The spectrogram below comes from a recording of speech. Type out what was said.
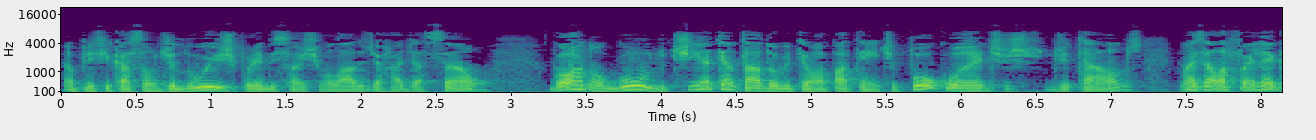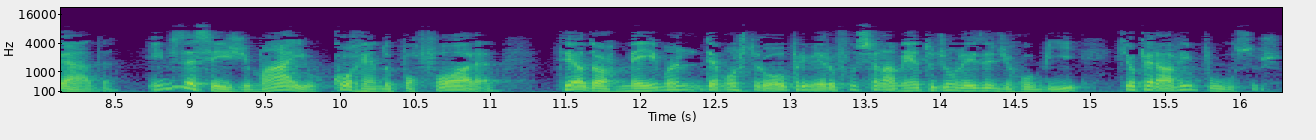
amplificação de luz por emissão estimulada de radiação, Gordon Gould tinha tentado obter uma patente pouco antes de Towns, mas ela foi negada. Em 16 de maio, correndo por fora, Theodore Mayman demonstrou o primeiro funcionamento de um laser de rubi que operava impulsos.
